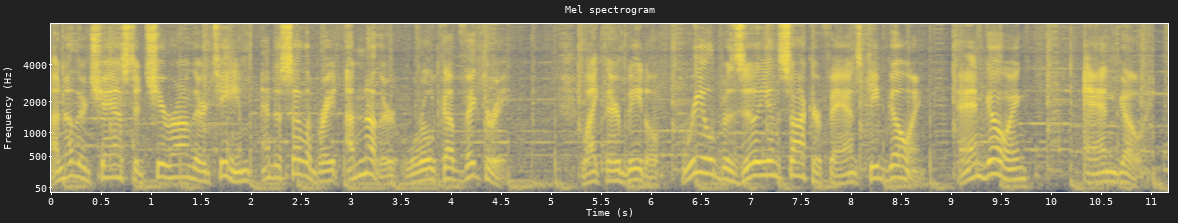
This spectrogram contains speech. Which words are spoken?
Another chance to cheer on their team and to celebrate another World Cup victory. Like their Beetle, real Brazilian soccer fans keep going. And going. And going.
